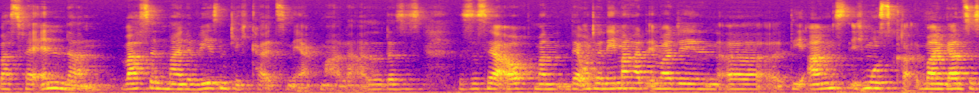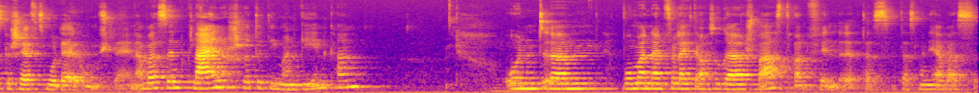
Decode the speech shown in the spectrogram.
was verändern? Was sind meine Wesentlichkeitsmerkmale? Also das ist, das ist ja auch, man, der Unternehmer hat immer den, äh, die Angst, ich muss mein ganzes Geschäftsmodell umstellen. Aber es sind kleine Schritte, die man gehen kann und ähm, wo man dann vielleicht auch sogar Spaß dran findet, dass, dass man ja was,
